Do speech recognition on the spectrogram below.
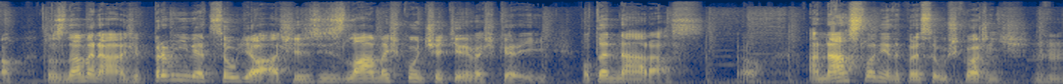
No, to znamená, že první věc, co uděláš, je, že si zlámeš končetiny veškerý o ten náraz. Jo. A následně teprve se uškvaříš. Mm-hmm.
